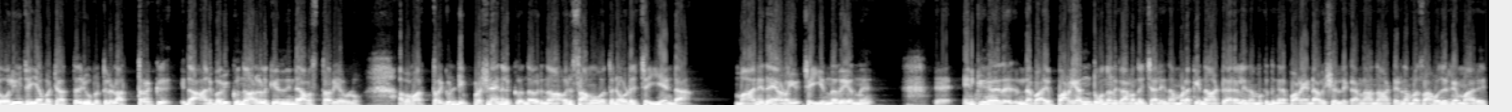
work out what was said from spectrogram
ജോലിയും ചെയ്യാൻ പറ്റാത്ത രൂപത്തിലുള്ള അത്രയ്ക്ക് ഇത് അനുഭവിക്കുന്ന ആളുകൾക്ക് ഇതിന്റെ അവസ്ഥ അറിയാവുള്ളൂ. അപ്പം അത്രയ്ക്കും ഡിപ്രഷനായി നിൽക്കുന്ന ഒരു ഒരു സമൂഹത്തിനോട് ചെയ്യേണ്ട മാന്യതയാണോ ചെയ്യുന്നത് എന്ന് എനിക്കിങ്ങനെ എന്താ പറയാൻ തോന്നുകയാണ്. കാരണം എന്താ വെച്ചാൽ നമ്മളൊക്കെ നാട്ടുകാരല്ലേ നമുക്കിത് ഇങ്ങനെ പറയേണ്ട ആവശ്യമില്ലേ? കാരണം ആ നാട്ടുകാർ നമ്മളെ സഹോദരന്മാര്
